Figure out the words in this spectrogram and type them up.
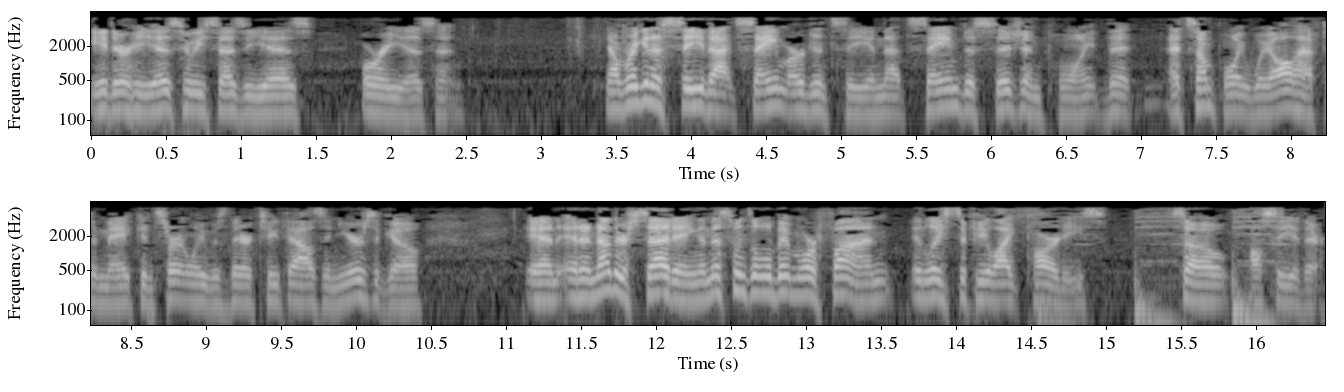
Either he is who he says he is, or he isn't. Now we're going to see that same urgency and that same decision point that at some point we all have to make, and certainly was there 2,000 years ago. And in another setting, and this one's a little bit more fun, at least if you like parties. So I'll see you there.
